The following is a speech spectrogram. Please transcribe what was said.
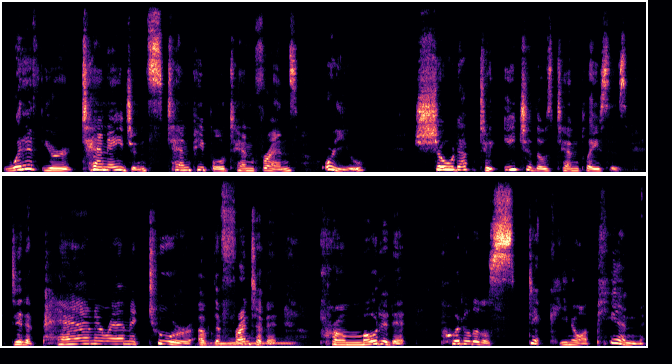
what if your 10 agents, 10 people, 10 friends, or you, showed up to each of those 10 places, did a panoramic tour of the front of it, promoted it, put a little stick, you know, a pin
